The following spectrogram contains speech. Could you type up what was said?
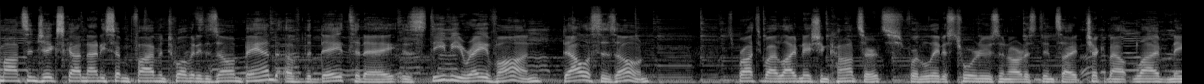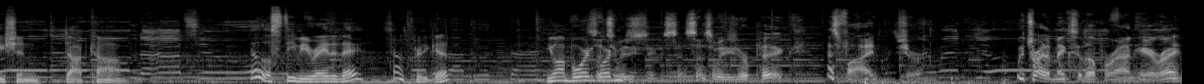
Monson, Jake Scott, 97.5 and 1280 The Zone. Band of the day today is Stevie Ray Vaughan, Dallas's own. It's brought to you by Live Nation Concerts. For the latest tour news and artist insight, check them out, livenation.com. A little Stevie Ray today. Sounds pretty good. You on board, Since it, Gordon? was, since it was your pick, that's fine. Sure. We try to mix it up around here, right?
